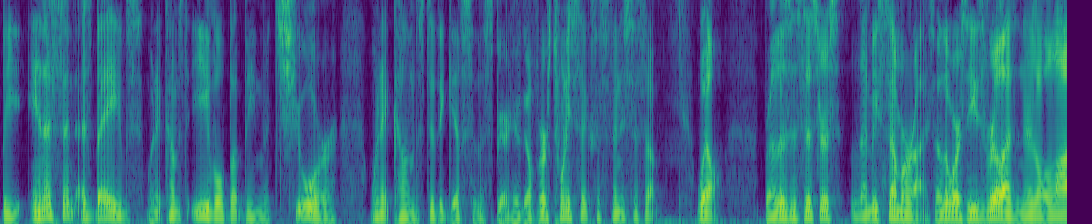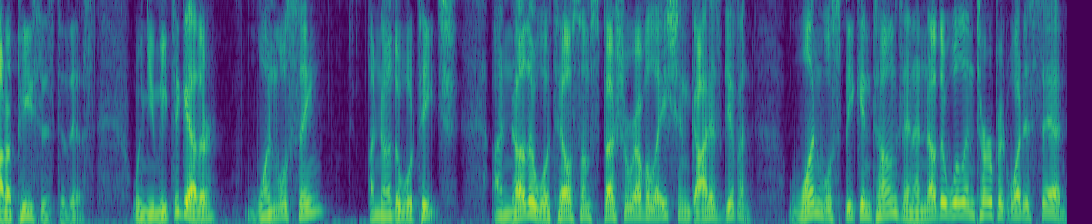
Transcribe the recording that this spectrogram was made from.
Be innocent as babes when it comes to evil, but be mature when it comes to the gifts of the Spirit. Here we go. Verse 26. Let's finish this up. Well, brothers and sisters, let me summarize. In other words, he's realizing there's a lot of pieces to this. When you meet together, one will sing, another will teach, another will tell some special revelation God has given. One will speak in tongues, and another will interpret what is said.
